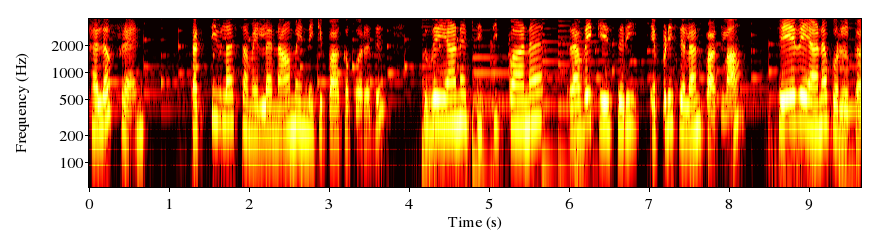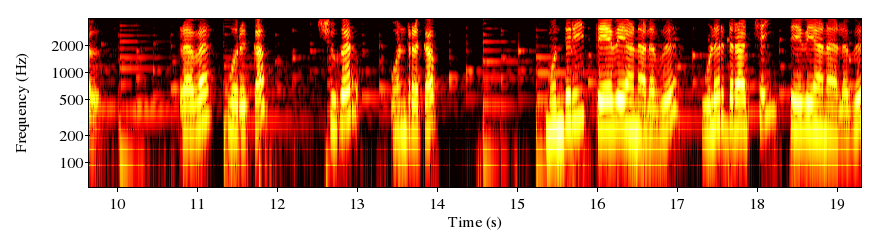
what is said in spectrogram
ஹலோ ஃப்ரெண்ட்ஸ் சக்தி விலாஸ் சமையலில் நாம் இன்னைக்கு பார்க்க போகிறது சுவையான தித்திப்பான ரவை கேசரி எப்படி செய்யலான்னு பார்க்கலாம். தேவையான பொருட்கள். ரவை ஒரு கப் சுகர் ஒன்றரை கப் முந்திரி தேவையான அளவு உலர் திராட்சை தேவையான அளவு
